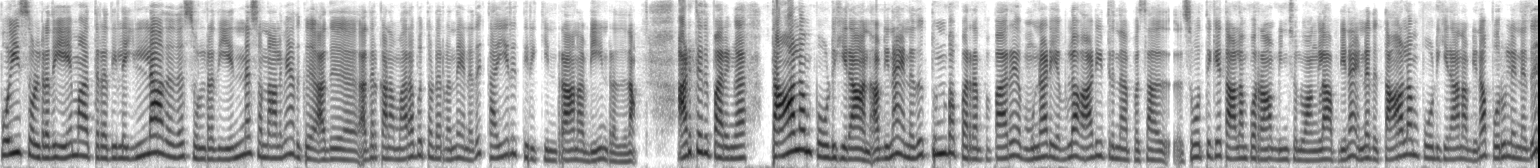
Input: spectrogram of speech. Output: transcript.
பொய் சொல்றது, ஏமாத்துறது, இல்லை இல்லாததை சொல் சொல்றது. என்ன சொன்னாலுமே அதுக்கு அது அதற்கான மரபு தொடர் வந்து என்னது? கயிறு திரிக்கின்றான் அப்படின்றது தான். அடுத்தது பாருங்க, "தாளம் போடுகிறான்" அப்படின்னா என்னது? துன்பப்படுறான். பாரு முன்னாடி எவ்வளோ ஆடிட்டு இருந்தேன் இப்ப சோத்துக்கே தாளம் போடுறான் அப்படின்னு சொல்லுவாங்களா? அப்படின்னா என்னது? தாளம் போடுகிறான் அப்படின்னா பொருள் என்னது?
